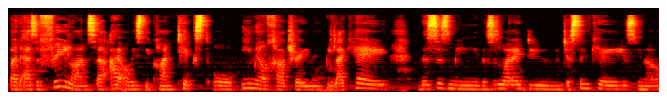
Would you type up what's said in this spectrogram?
But as a freelancer, I obviously can't text or email Gautrain and be like, hey, this is me, this is what I do, just in case, you know,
